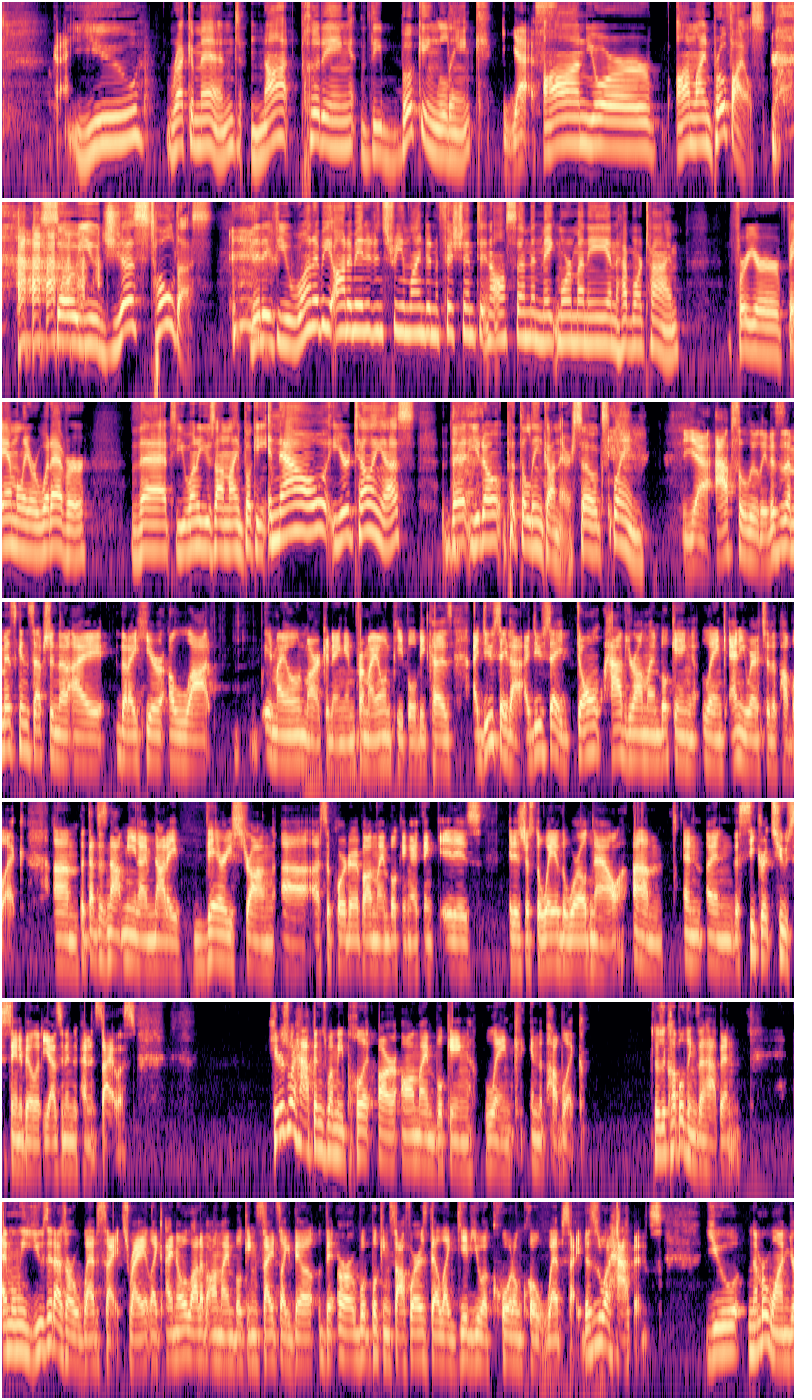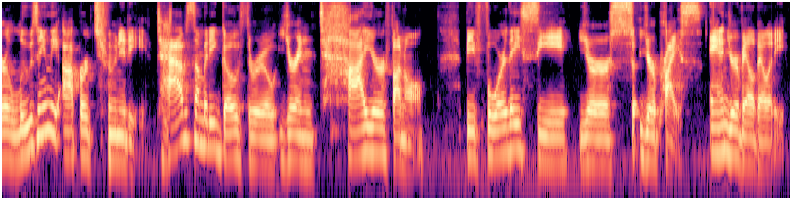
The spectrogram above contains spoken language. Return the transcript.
Okay. You recommend not putting the booking link yes on your online profiles. so you just told us that if you want to be automated and streamlined and efficient and awesome and make more money and have more time for your family or whatever, that you want to use online booking. And now you're telling us that you don't put the link on there. So explain. Yeah, absolutely. This is a misconception that I that I hear a lot in my own marketing and from my own people because I do say that I do say don't have your online booking link anywhere to the public, um, but that does not mean I'm not a very strong uh, a supporter of online booking. I think it is it is just the way of the world now, um, and and the secret to sustainability as an independent stylist. Here's what happens when we put our online booking link in the public. There's a couple things that happen and when we use it as our websites right? Like i know a lot of online booking sites like they'll they, or booking softwares they'll like give you a quote unquote website. This is what happens. You number one you're losing the opportunity to have somebody go through your entire funnel before they see your your price and your availability.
